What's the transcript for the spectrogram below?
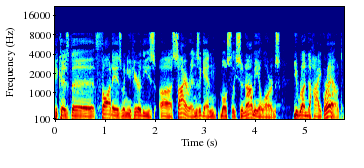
because the thought is when you hear these uh, sirens, again, mostly tsunami alarms, you run to high ground.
